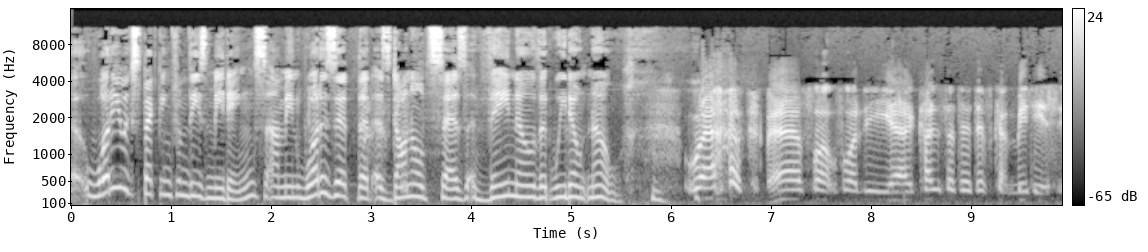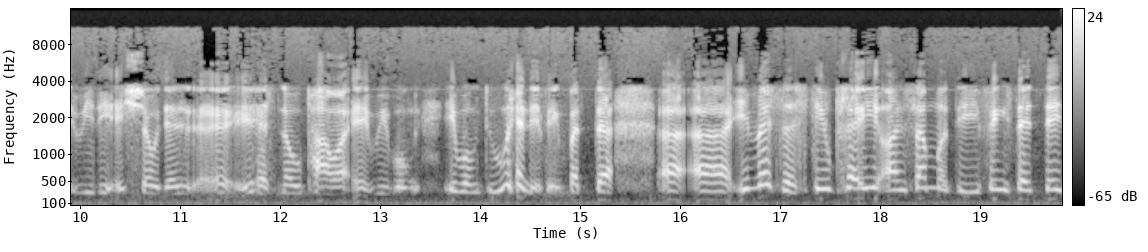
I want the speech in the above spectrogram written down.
uh, what are you expecting from these meetings? I mean, what is it that, as Donald says, they know that we don't know? well, uh, for for the uh, consultative committees, really it showed that uh, it has no power and we won't it won't do anything. But uh, uh, uh, investors still play on some of the things that they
